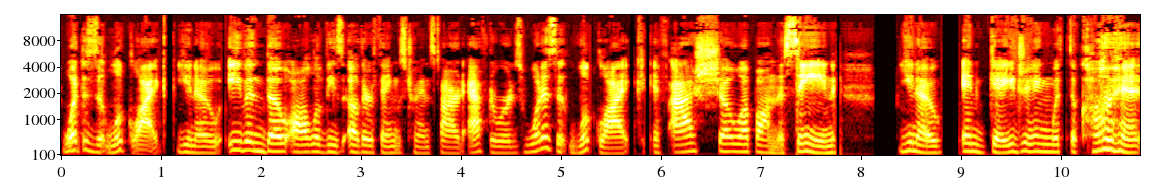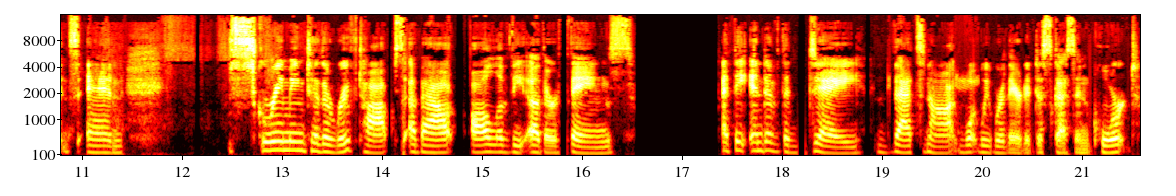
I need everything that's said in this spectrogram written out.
what does it look like? You know, even though all of these other things transpired afterwards, what does it look like if I show up on the scene? You know, engaging with the comments and screaming to the rooftops about all of the other things. At the end of the day, that's not what we were there to discuss in court,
